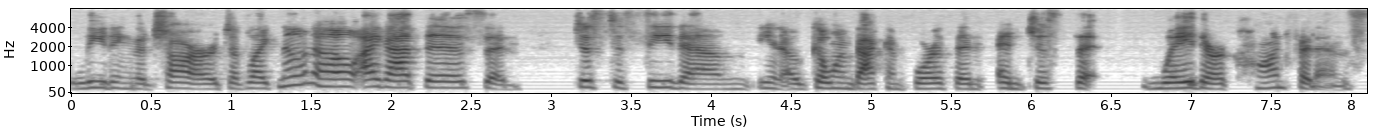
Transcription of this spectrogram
leading the charge of like no no i got this. And just to see them you know going back and forth and and just the way their confidence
